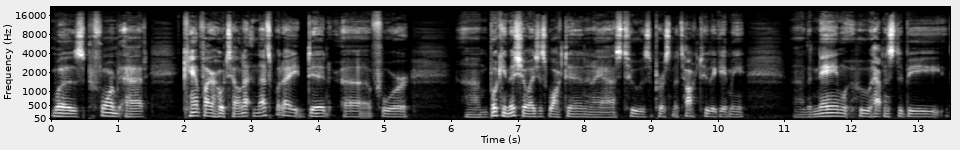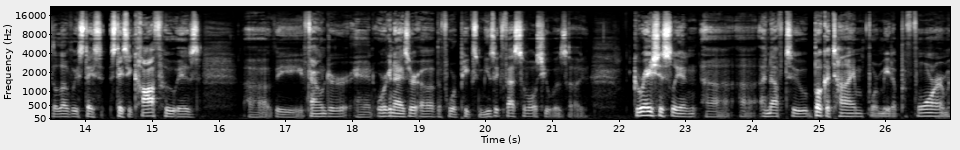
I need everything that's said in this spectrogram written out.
was performed at Campfire Hotel, and that's what I did uh, for um, booking this show. I just walked in and I asked who was the person to talk to. They gave me uh, the name, who happens to be the lovely Stacy Koff, who is uh, the founder and organizer of the Four Peaks Music Festival. She was uh, graciously in, uh, uh, enough to book a time for me to perform,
